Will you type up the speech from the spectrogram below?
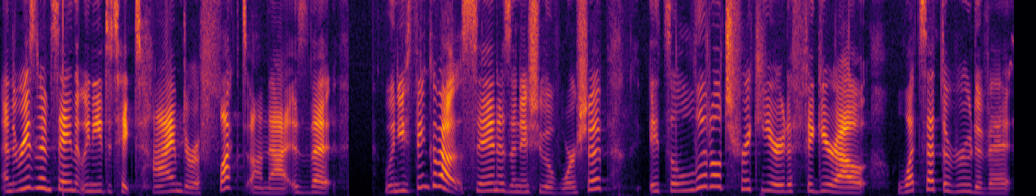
And the reason I'm saying that we need to take time to reflect on that is that when you think about sin as an issue of worship, it's a little trickier to figure out what's at the root of it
